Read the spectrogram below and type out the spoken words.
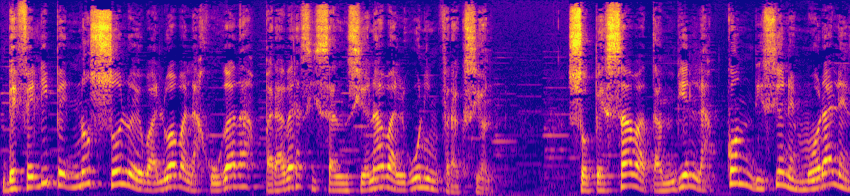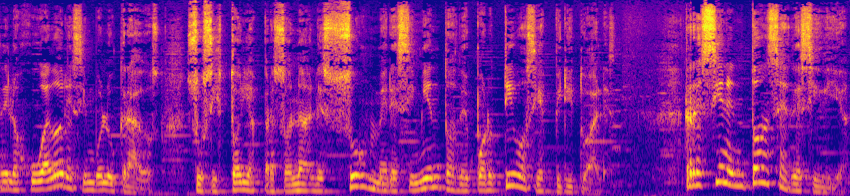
De Felipe no solo evaluaba las jugadas para ver si sancionaba alguna infracción, sopesaba también las condiciones morales de los jugadores involucrados, sus historias personales, sus merecimientos deportivos y espirituales. Recién entonces decidía,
